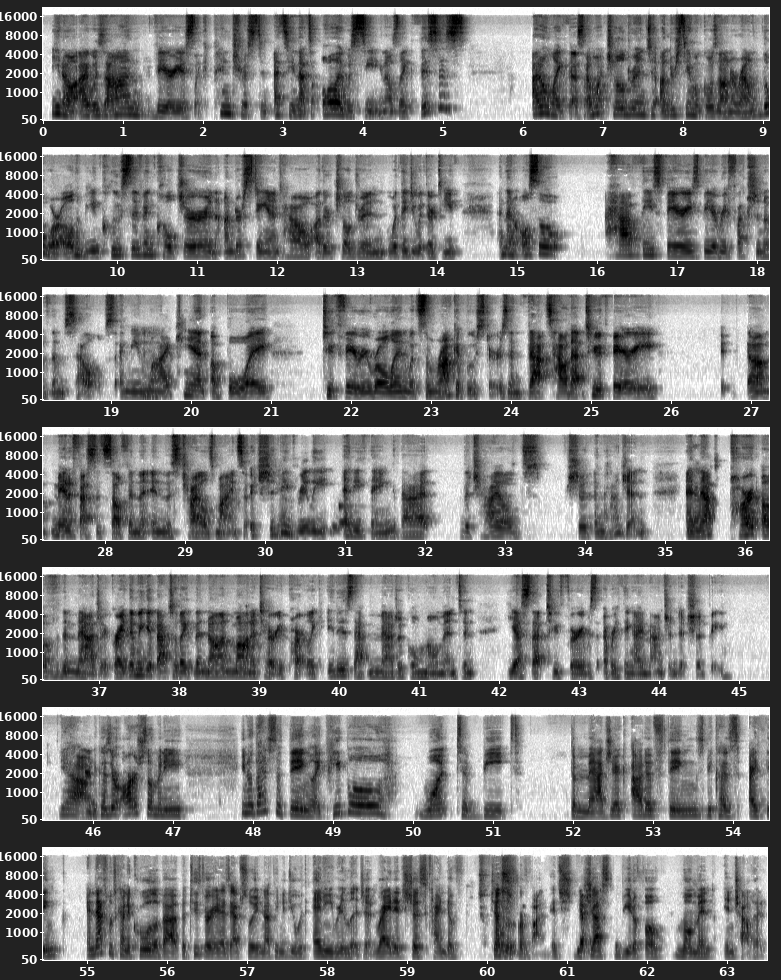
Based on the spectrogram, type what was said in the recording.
you know, I was on various like Pinterest and Etsy, and that's all I was seeing. And I was like, this is, I don't like this. I want children to understand what goes on around the world and be inclusive in culture and understand how other children, what they do with their teeth. And then also have these fairies be a reflection of themselves. I mean, mm. why can't a boy tooth fairy roll in with some rocket boosters? And that's how that tooth fairy um, manifests itself in the in this child's mind. So it should yeah. be really anything that the child should imagine. And yeah. that's part of the magic, right? Then we get back to like the non-monetary part. Like it is that magical moment. And yes, that tooth fairy was everything I imagined it should be. Yeah, because there are so many, you know, that's the thing. Like people want to beat the magic out of things because I think and that's what's kind of cool about the tooth fairy. It has absolutely nothing to do with any religion, right? It's just kind of just totally. for fun. It's yep. just a beautiful moment in childhood.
